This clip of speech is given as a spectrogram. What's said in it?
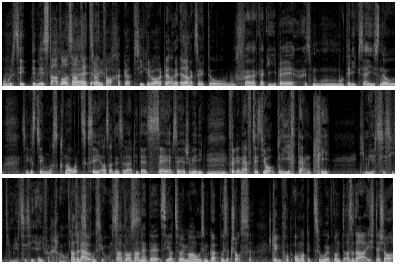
Ursittener, Stade Lausanne äh, hat- zweifacher Cup-Sieger geworden und hat Ja. dann eben gesagt, oh, uff, äh, gegen IB ein mutteriges 1-0, sei ein ziemliches Knorz gewesen, also das werde dann sehr, sehr schwierig. Mhm. Für den FC ja gleich denke ich, die müssen sie, die müssen sie einfach schlagen. also genau. Stade Lausanne hat äh, sie ja zweimal aus dem Cup rausgeschossen. Stimmt, kommt auch noch dazu. Und also da ist dann schon,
